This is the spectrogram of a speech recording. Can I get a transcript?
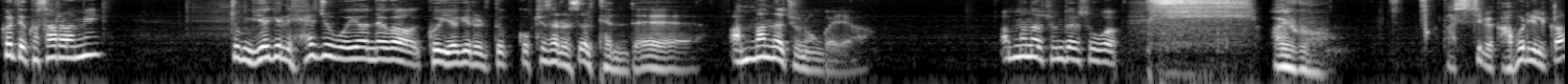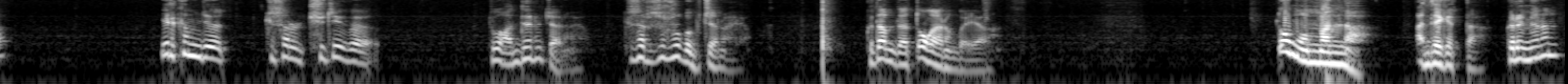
그런데 그 사람이 좀 얘기를 해주고야 내가 그 얘기를 듣고 기사를 쓸 텐데 안 만나주는 거야. 안 만나준다 해서 아이고 다시 집에 가버릴까? 이렇게 하면 이제 기사를 취재가 또 안 되잖아요. 기사를 쓸 수가 없잖아요. 그 다음 내가 또 가는 거야. 또 못 만나. 안 되겠다. 그러면은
